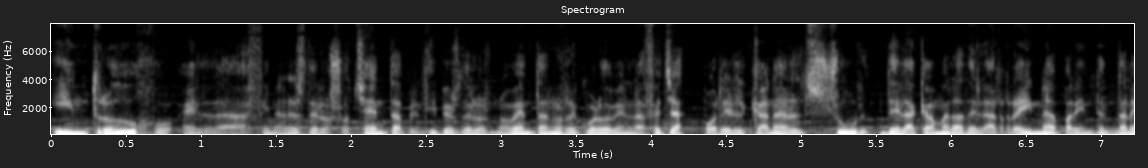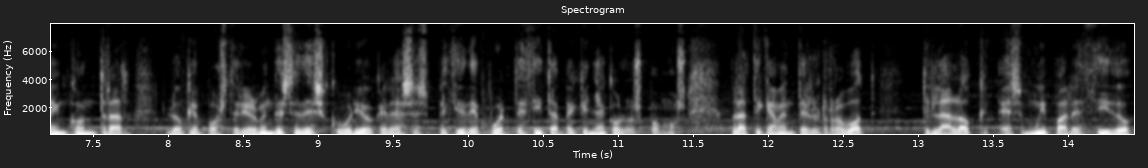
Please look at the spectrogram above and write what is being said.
introdujo en las finales de los 80, principios de los 90, no recuerdo bien la fecha, por el canal sur de la Cámara de la Reina para intentar encontrar lo que posteriormente se descubrió que era esa especie de puertecita pequeña con los pomos. Prácticamente el robot Tlaloc es muy parecido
